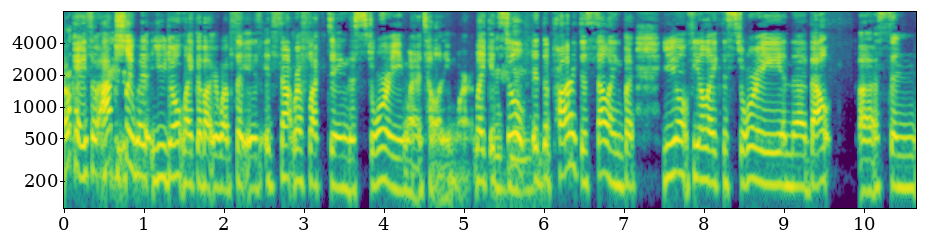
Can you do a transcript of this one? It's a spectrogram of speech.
okay. So actually what you don't like about your website is it's not reflecting the story you want to tell anymore. Like it's mm-hmm. still, it, the product is selling, but you don't feel like the story and the about us and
